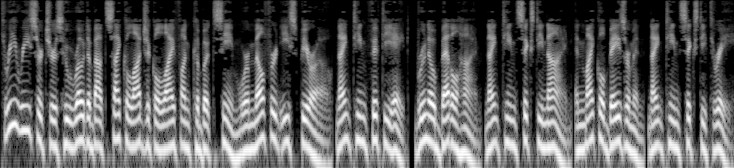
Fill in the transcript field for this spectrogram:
Three researchers who wrote about psychological life on kibbutzim were Melford E. Spiro (1958), Bruno Bettelheim (1969), and Michael Bazerman (1963).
